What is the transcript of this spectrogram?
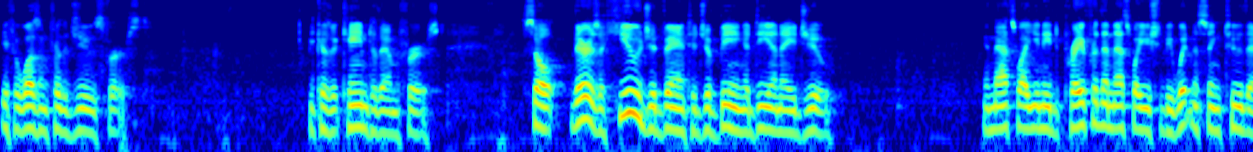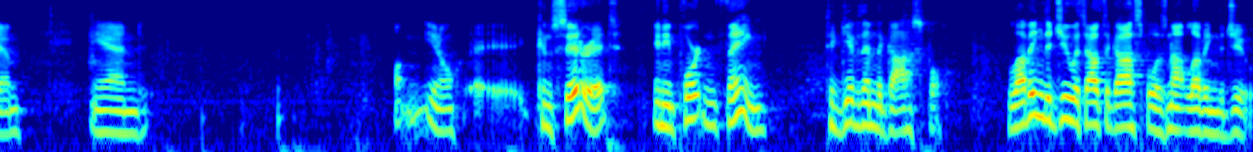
if it wasn't for the Jews first, because it came to them first. So there is a huge advantage of being a DNA Jew. And that's why you need to pray for them. That's why you should be witnessing to them. And, um, you know, consider it an important thing to give them the gospel. Loving the Jew without the gospel is not loving the Jew.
